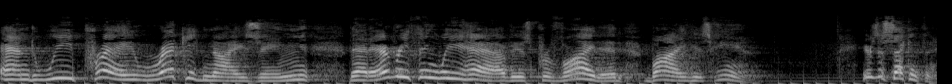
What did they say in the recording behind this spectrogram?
And we pray recognizing that everything we have is provided by His hand. Here's the second thing.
